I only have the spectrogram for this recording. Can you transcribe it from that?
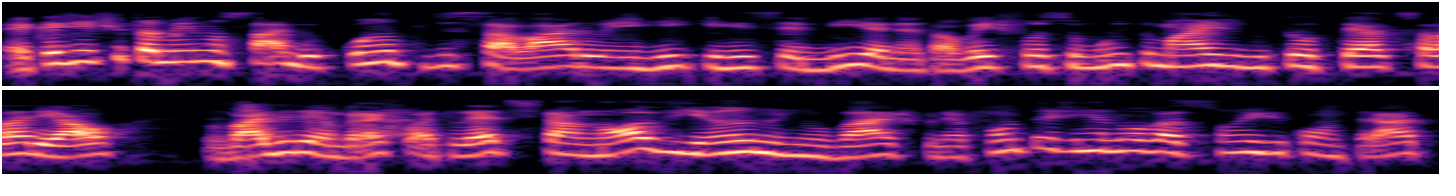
É que a gente também não sabe quanto de salário o Henrique recebia, né? Talvez fosse muito mais do que o teto salarial. Vale lembrar que o atleta está há nove anos no Vasco, né? Quantas renovações de contrato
